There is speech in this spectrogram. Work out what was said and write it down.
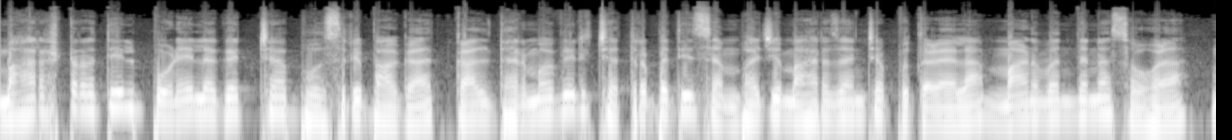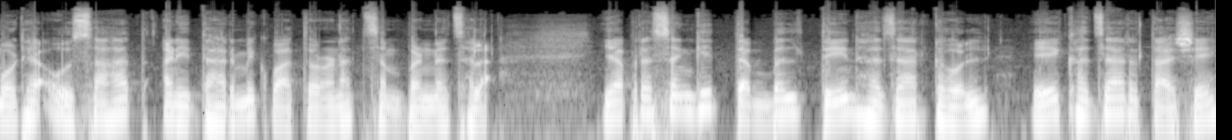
महाराष्ट्रातील पुणे लगतच्या भोसरी भागात काल धर्मवीर छत्रपती संभाजी महाराजांच्या पुतळ्याला मानवंदना सोहळा मोठ्या उत्साहात आणि धार्मिक वातावरणात संपन्न झाला. या प्रसंगी तब्बल तीन हजार ढोल एक हजार ताशे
